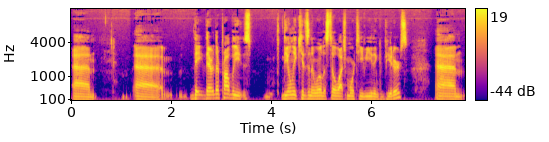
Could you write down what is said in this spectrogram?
Um, uh, they they're they're probably the only kids in the world that still watch more TV than computers. Um,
